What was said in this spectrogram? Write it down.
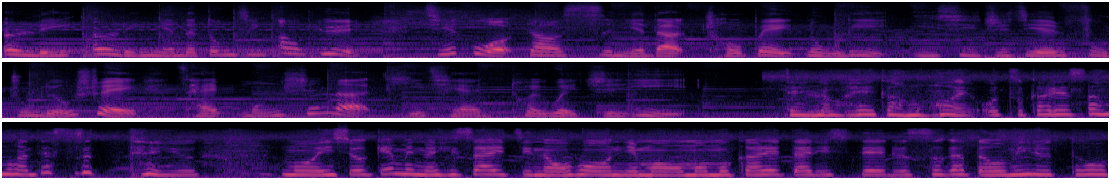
二零二零年的东京奥运，结果让四年的筹备努力一夕之间付诸流水，才萌生了提前退位之意。天皇陛下もお疲れ様ですっていうもう一生懸命の被災地の方にも赴かれたりしている姿を見ると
